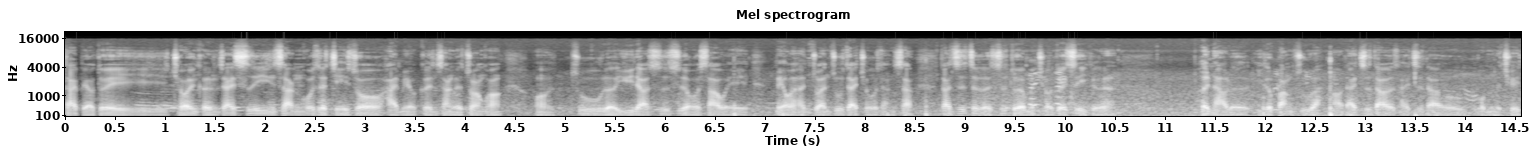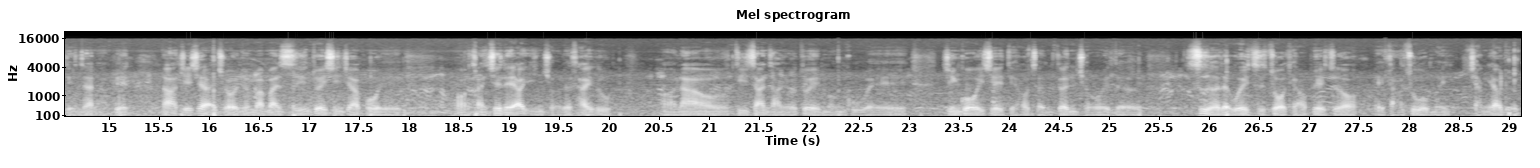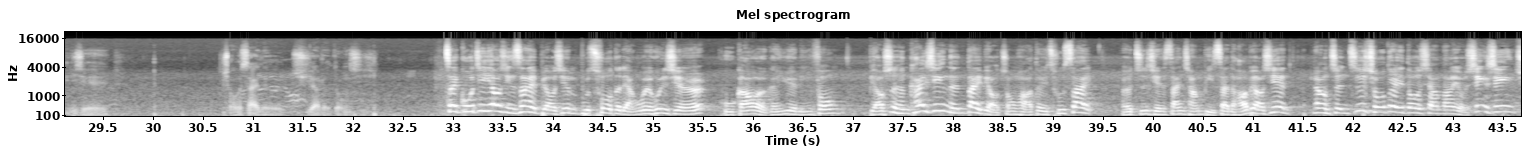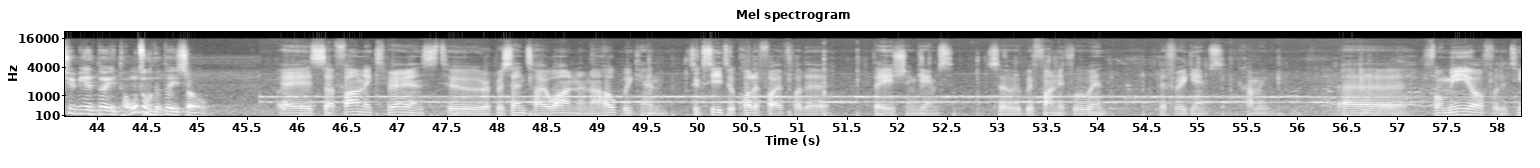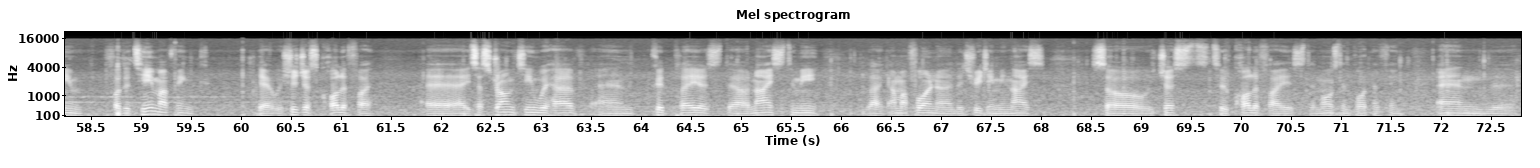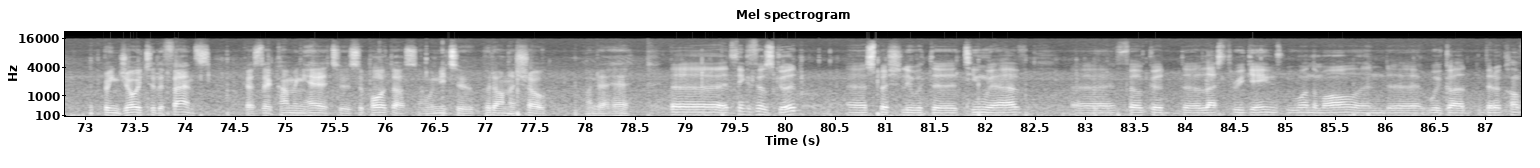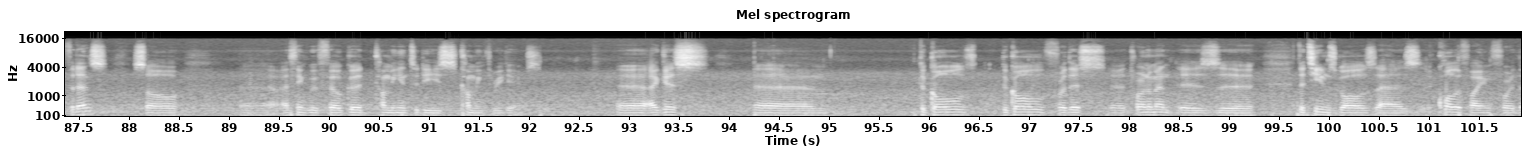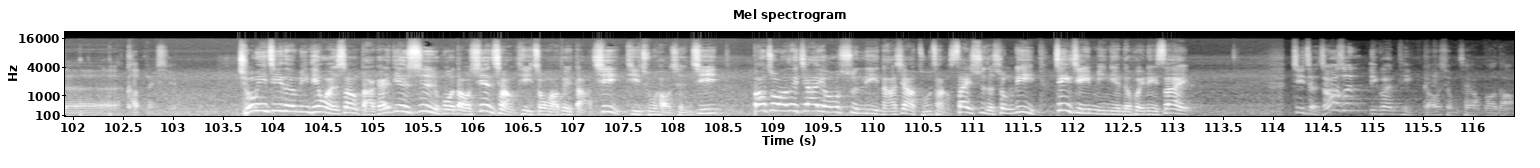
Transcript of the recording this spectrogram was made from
代表队球员可能在适应上或者节奏还没有跟上的状况，哦，出了预料是是有稍微没有很专注在球场上，但是这个是对我们球队是一个。很好的一个帮助啊，好来知道才知道我们的缺点在哪边，然后接下来球员就慢慢适应对新加坡也哦展现了要赢球的态度啊，然后第三场又对蒙古诶经过一些调整跟球员的适合的位置做调配之后，诶打出我们想要的一些球赛的需要的东西。在国际邀请赛表现不错的两位混血儿胡高尔跟岳明峰，表示很开心能代表中华队出赛。而之前三场比赛的好表现，让整支球队都相当有信心去面对同组的对手。It's a fun experience to represent Taiwan, and I hope we can succeed to qualify for the the Asian Games. So it'll be fun if we win the three games coming. Uh, for me or for the team? For the team, I think, yeah, we should just qualify. Uh, it's a strong team we have and good players. They are nice to me. Like I'm a foreigner, they're treating me nice. So just to qualify is the most important thing and uh, bring joy to the fans because they're coming here to support us and we need to put on a show when they're here. Uh, I think it feels good, uh, especially with the team we have. Uh, it felt good the last three games. We won them all and uh, we got a bit of confidence. So uh, I think we feel good coming into these coming three games. Uh, I guess um, the goals, the goal for this tournament is the team's goals as qualifying for the cup next year. 球迷记得明天晚上打开电视或到现场替中华队打气，踢出好成绩，帮中华队加油，顺利拿下主场赛事的胜利，晋级明年的会内赛。记者张浩顺、李冠廷高雄采访报道。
